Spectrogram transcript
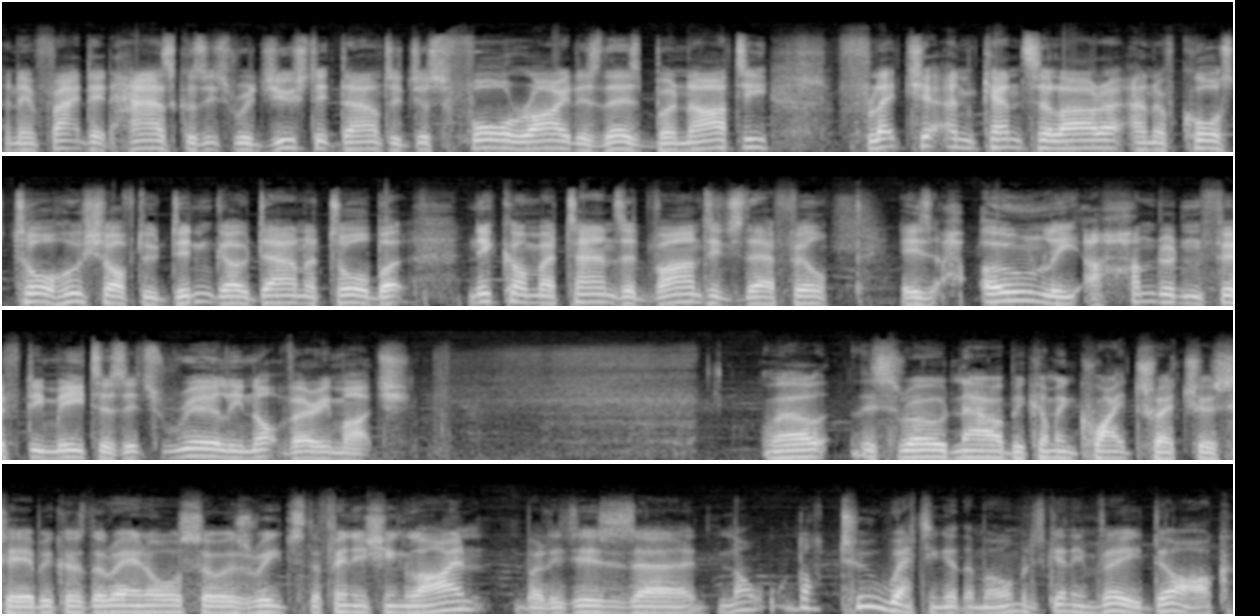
and in fact, it has because it's reduced it down to just four riders. There's Bennati, Flecha, and Cancellara, and of course, Thor Hushovd, who didn't go down at all. But Nico Mattan's advantage there, Phil, is only 150 metres. It's really not very much. Well, this road now becoming quite treacherous here because the rain also has reached the finishing line, but it is uh, not, not too wetting at the moment. It's getting very dark.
